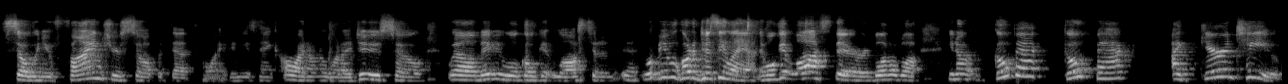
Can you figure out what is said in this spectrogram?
So when you find yourself at that point and you think, oh, I don't know what I do. So, well, maybe we'll go get lost in, well, maybe we'll go to Disneyland and we'll get lost there and blah, blah, blah. You know, go back, go back. I guarantee you,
